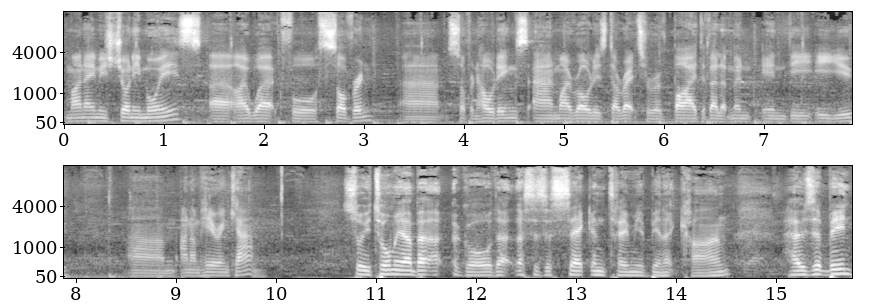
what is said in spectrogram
My name is Johnny Moyes. Uh, I work for Sovrn, uh, Sovrn Holdings, and my role is Director of Buyer Development in the EU um, and I'm here in Cannes. So you told me a bit ago that this is the second time you've been at Cannes. How's it been?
